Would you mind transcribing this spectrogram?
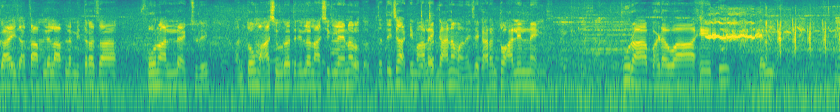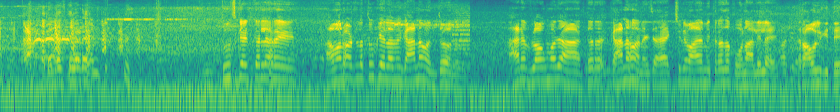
गाईज आता आपल्याला आपल्या मित्राचा फोन आलेला आहे ॲक्च्युली आणि तो महाशिवरात्रीला नाशिकला येणार होता. तर त्याच्यासाठी मला एक गाणं म्हणायचं आहे कारण तो आलेला नाही. पुरा भडवा हे तू. तूच गेट करला रे. आम्हाला वाटलं तू केलं मी गाणं म्हणतो म्हणून. अरे ब्लॉगमध्ये हा तर गाणं म्हणायचं आहे. ॲक्च्युली माझ्या मित्राचा फोन आलेला आहे राहुल गीते.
